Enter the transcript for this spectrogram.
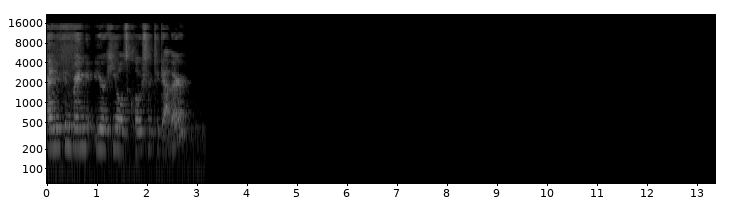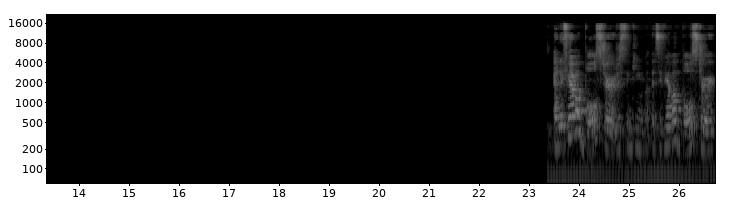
and you can bring your heels closer together. And if you have a bolster, just thinking about this, if you have a bolster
